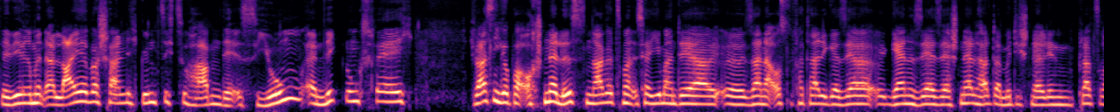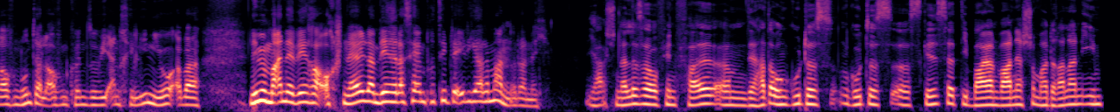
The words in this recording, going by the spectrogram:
der wäre mit einer Laie wahrscheinlich günstig zu haben. Der ist jung, entwicklungsfähig ich weiß nicht, ob er auch schnell ist. Nagelsmann ist ja jemand, der äh, seine Außenverteidiger sehr äh, gerne sehr, sehr schnell hat, damit die schnell den Platz rauf und runter laufen können, so wie Angelino. Aber nehmen wir mal an, der wäre auch schnell, dann wäre das ja im Prinzip der ideale Mann, oder nicht? Ja, schnell ist er auf jeden Fall. Ähm, der hat auch ein gutes, ein gutes äh, Skillset. Die Bayern waren ja schon mal dran an ihm.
